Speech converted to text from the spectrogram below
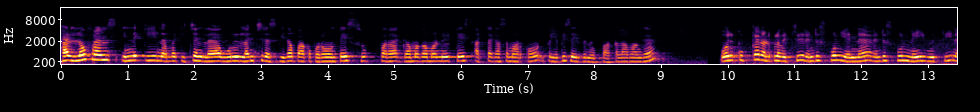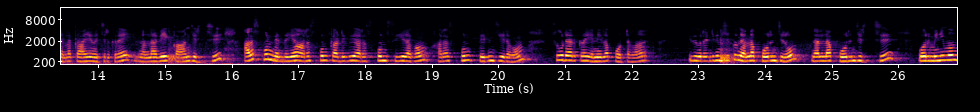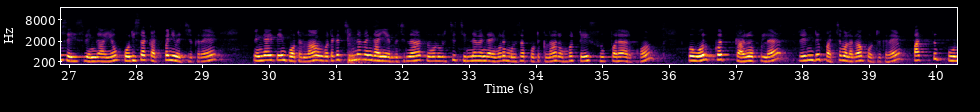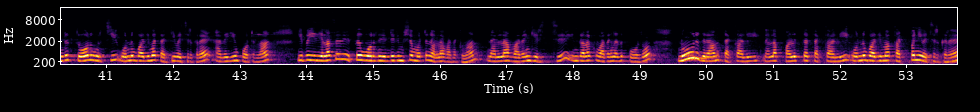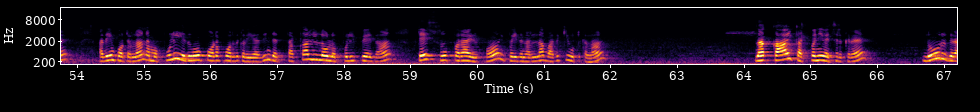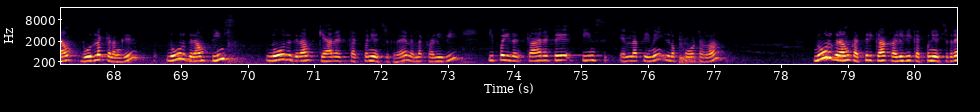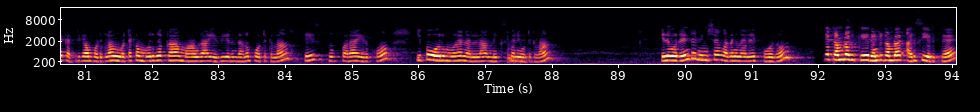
Hello friends இன்றைக்கி நம்ம கிச்சனில் ஒரு லஞ்ச் ரெசிபி தான் பார்க்க போகிறோம் டேஸ்ட் சூப்பராக கம கமன்னு டேஸ்ட் அட்டகாசமாக இருக்கும். இப்போ எப்படி செய்யுதுன்னு பார்க்கலாம் வாங்க. ஒரு குக்கர் அடுப்பில் வச்சு ரெண்டு ஸ்பூன் எண்ணெய் ரெண்டு ஸ்பூன் நெய் ஊற்றி நல்லா காய வச்சுருக்கிறேன். இது நல்லாவே காஞ்சிருச்சு. அரை ஸ்பூன் வெந்தயம் அரை ஸ்பூன் கடுகு அரை ஸ்பூன் சீரகம் அரை ஸ்பூன் பெருஞ்சீரகம். சூடாக இருக்கிற எண்ணெயில் போட்டலாம். இது ஒரு ரெண்டு நிமிஷத்துக்கு நல்லா பொரிஞ்சிரும். நல்லா பொரிஞ்சிருச்சு. ஒரு மினிமம் சைஸ் வெங்காயம். பொடிசாக கட் பண்ணி வச்சுருக்கிறேன். வெங்காயத்தையும் போட்டுடலாம். உங்கள்கிட்ட சின்ன வெங்காயம் இருந்துச்சுன்னா தோல் உரித்து சின்ன வெங்காயம் கூட முழுசாக போட்டுக்கலாம். ரொம்ப டேஸ்ட் சூப்பராக இருக்கும். இப்போ ஒரு கொத் கருவேப்பிலை ரெண்டு பச்சை மிளகா போட்டிருக்கிறேன். பத்து பூண்டு தோல் உரித்து ஒன்று பாதியமாக தட்டி வச்சுருக்கிறேன். அதையும் போட்டுடலாம் இப்போ இது எல்லாத்தையும் எடுத்து ஒரு ரெண்டு நிமிஷம் மட்டும் நல்லா வதக்கலாம். நல்லா வதங்கிருச்சு. இந்த அளவுக்கு வதங்கினது போதும். நூறு கிராம் தக்காளி நல்லா பழுத்த தக்காளி ஒன்று பாதியமாக கட் பண்ணி வச்சுருக்கிறேன். அதையும் போட்டுடலாம் நம்ம புளி எதுவும் போட போகிறது கிடையாது. இந்த தக்காளியில் உள்ள புளிப்பே தான் டேஸ்ட் சூப்பராக இருக்கும். இப்போ இதை நல்லா வதக்கி விட்டுக்கலாம். நான் காய் கட் பண்ணி வச்சுருக்கிறேன். நூறு கிராம் உருளைக்கிழங்கு நூறு கிராம் பீன்ஸ் நூறு கிராம் கேரட் கட் பண்ணி வச்சுருக்கிறேன் நல்லா கழுவி. இப்போ இதை கேரட்டு பீன்ஸ் எல்லாத்தையுமே இதில் போட்டலாம் நூறு கிராம் கத்திரிக்காய் கழுவி கட் பண்ணி வச்சுருக்கிறேன். கத்திரிக்காயும் போட்டுக்கலாம். உங்கள்கிட்ட முருங்கைக்காய் மாங்காய் எது இருந்தாலும் போட்டுக்கலாம். டேஸ்ட் சூப்பராக இருக்கும். இப்போ ஒரு முறை நல்லா மிக்ஸ் பண்ணி விட்டுக்கலாம். இது ஒரு ரெண்டு நிமிஷம் வதங்கினாலே போதும். இந்த டம்ளருக்கு ரெண்டு டம்ளர் அரிசி எடுத்தேன்.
